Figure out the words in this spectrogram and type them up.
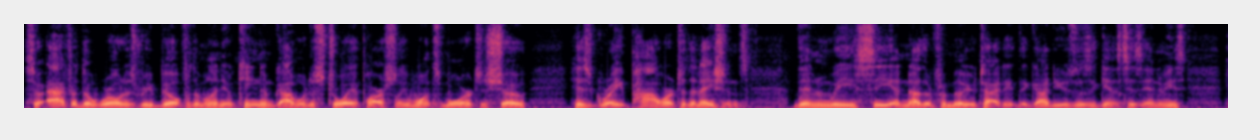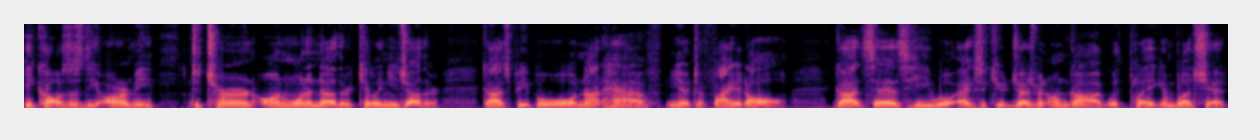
So after the world is rebuilt for the millennial kingdom, God will destroy it partially once more to show His great power to the nations. Then we see another familiar tactic that God uses against His enemies. He causes the army to turn on one another, killing each other. God's people will not have, you know, to fight at all. God says he will execute judgment on Gog with plague and bloodshed.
